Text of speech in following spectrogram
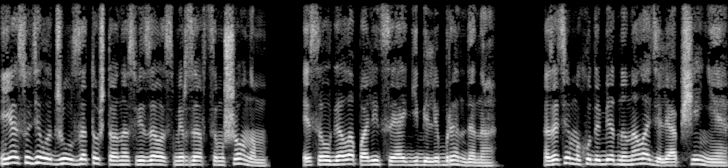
Я осудила Джулс за то, что она связалась с мерзавцем Шоном и солгала полиции о гибели Брэндона. А затем мы худо-бедно наладили общение,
